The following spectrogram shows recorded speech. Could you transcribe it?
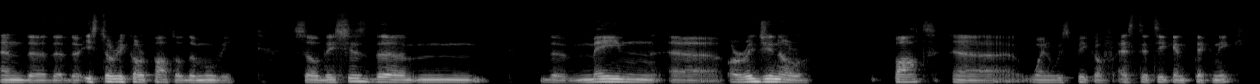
and the, the, the historical part of the movie. So this is the mm, the main uh, original part uh, when we speak of aesthetic and technique.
